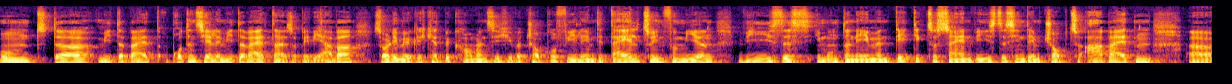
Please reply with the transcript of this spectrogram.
und der Mitarbeiter, potenzielle Mitarbeiter, also Bewerber, soll die Möglichkeit bekommen, sich über Jobprofile im Detail zu informieren. Wie ist es im Unternehmen tätig zu sein? Wie ist es in dem Job zu arbeiten? Äh,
